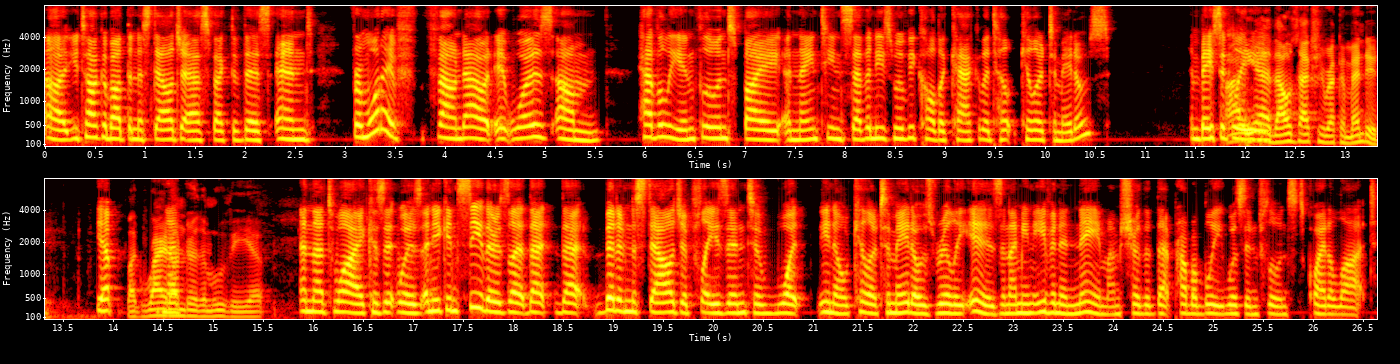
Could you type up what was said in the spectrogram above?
uh, you talk about the nostalgia aspect of this, and from what I've found out, it was um heavily influenced by a 1970s movie called Attack of the T- Killer Tomatoes, and Uh, basically, yeah, that was actually recommended, yep, like right under the movie. Yep. And that's why because it was, and you can see there's that that that bit of nostalgia plays into what you know Killer Tomatoes really is, and I mean even in name, I'm sure that that probably was influenced quite a lot.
